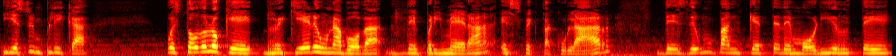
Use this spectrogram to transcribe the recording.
y esto implica, pues, todo lo que requiere una boda de primera, espectacular, desde un banquete de morirte,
